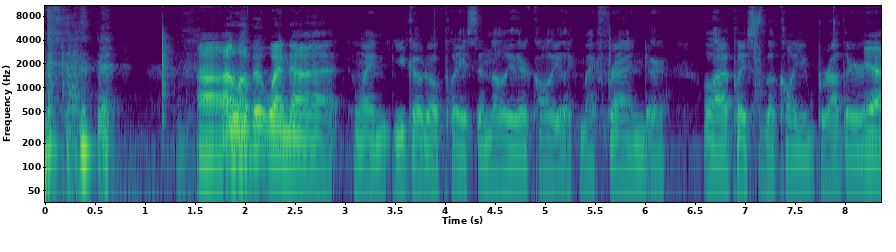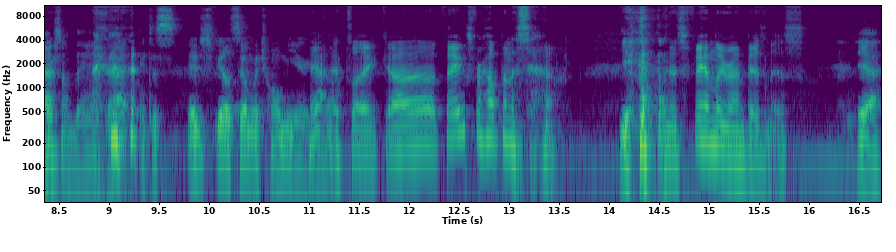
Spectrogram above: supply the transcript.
Uh, I love it when uh, when you go to a place and they'll either call you like my friend or a lot of places they'll call you brother Yeah. or something like that. it just it just feels so much homier. You Yeah, know? it's like, uh, thanks for helping us out in yeah, this family-run business. yeah.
